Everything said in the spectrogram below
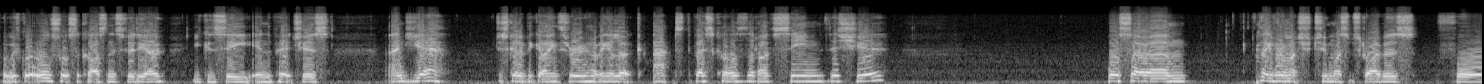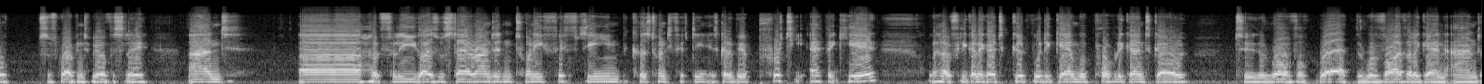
But we've got all sorts of cars in this video you can see in the pictures. And yeah just going to be going through having a look at the best cars that I've seen this year. Also um, thank you very much to my subscribers for subscribing to me obviously. And uh, hopefully you guys will stay around in 2015 because 2015 is going to be a pretty epic year. We're hopefully going to go to Goodwood again. We're probably going to go to the, Rev the Revival again and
